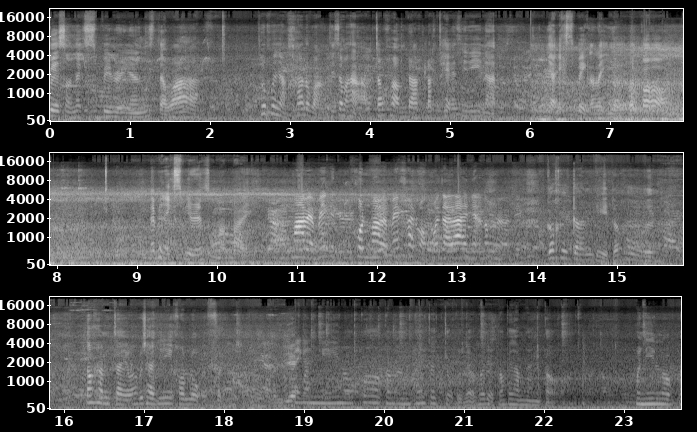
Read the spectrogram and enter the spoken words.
based on experience แต่ว่า ทุกคนอยากคาดหวังที่จะมาหาเจ้าความรักรักแท้ที่นี่นะ อย่า expect อะไรเยอะ แล้วก็ได้เป็น experience ของเราไป มาแบบไม่คนมาแบบไม่คาดหวังว่าจะได้เนี่ยต้องแบบนี้ก็คือการเดทก็คือต้องทำใจว่าผู้ชายที่นี่เขาโลเอฟเฟอร์วันนี้เราก็กำลังใกล้จะจบอยู่แล้วเพราะเดี๋ยวต้องไปทำงานต่อ วันนี้เราไป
